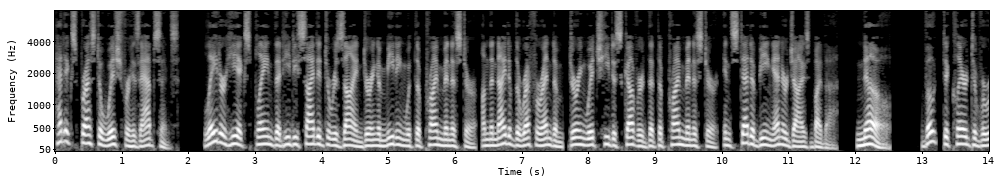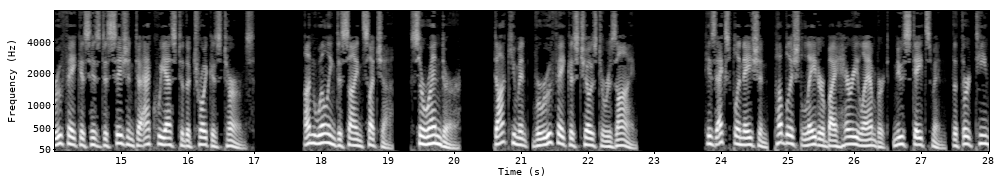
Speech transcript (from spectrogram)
had expressed a wish for his absence. Later he explained that he decided to resign during a meeting with the Prime Minister, on the night of the referendum, during which he discovered that the Prime Minister, instead of being energized by the «no» vote, declared to Varoufakis his decision to acquiesce to the Troika's terms. Unwilling to sign such a «surrender» document, Varoufakis chose to resign. His explanation, published later by Harry Lambert, New Statesman, 13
